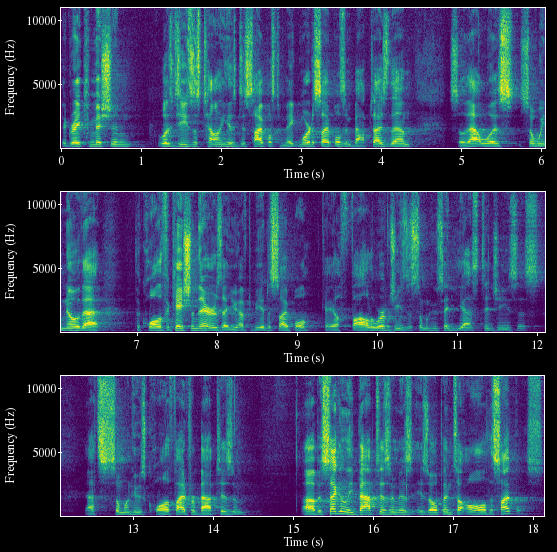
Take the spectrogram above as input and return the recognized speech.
The Great Commission was Jesus telling his disciples to make more disciples and baptize them. So that was so we know that the qualification there is that you have to be a disciple, okay, a follower of Jesus, someone who said yes to Jesus. That's someone who's qualified for baptism. Uh, but secondly, baptism is, is open to all disciples.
